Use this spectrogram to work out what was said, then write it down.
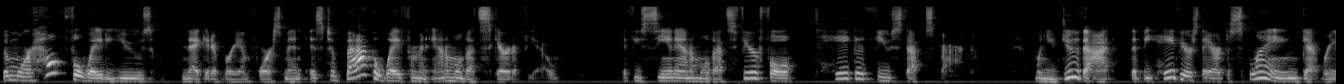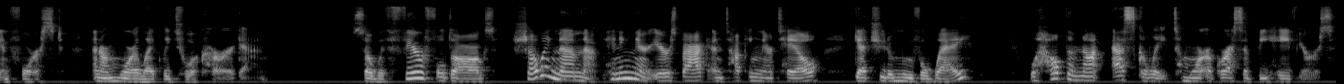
The more helpful way to use negative reinforcement is to back away from an animal that's scared of you. If you see an animal that's fearful, take a few steps back. When you do that, the behaviors they are displaying get reinforced and are more likely to occur again. So, with fearful dogs, showing them that pinning their ears back and tucking their tail gets you to move away will help them not escalate to more aggressive behaviors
